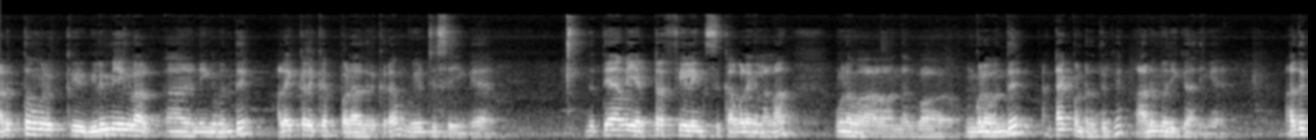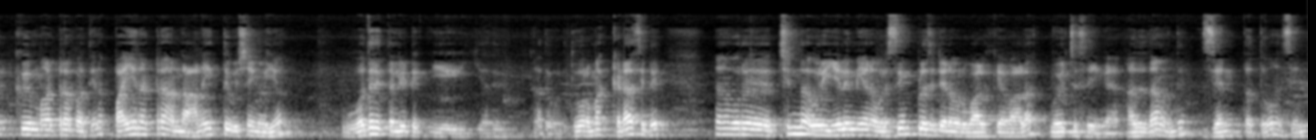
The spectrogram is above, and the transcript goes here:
அடுத்தவங்களுக்கு விழுமியங்களால் நீங்கள் வந்து அலைக்கழிக்கப்படாதிருக்கிற முயற்சி செய்யுங்க. இந்த தேவையற்ற ஃபீலிங்ஸ் கவலைகளெல்லாம் உங்களை அந்த உங்களை வந்து அட்டாக் பண்ணுறதுக்கு அனுமதிக்காதீங்க. அதுக்கு மாற்றாக பார்த்தீங்கன்னா பயனற்ற அந்த அனைத்து விஷயங்களையும் உதறி தள்ளிட்டு அது அது ஒரு தூரமாக கிடாசிட்டு ஒரு சின்ன ஒரு எளிமையான ஒரு சிம்பிளிசிட்டியான ஒரு வாழ்க்கையை வாழ முயற்சி செய்யுங்க. அதுதான் வந்து ஜென் தத்துவம் ஜென்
